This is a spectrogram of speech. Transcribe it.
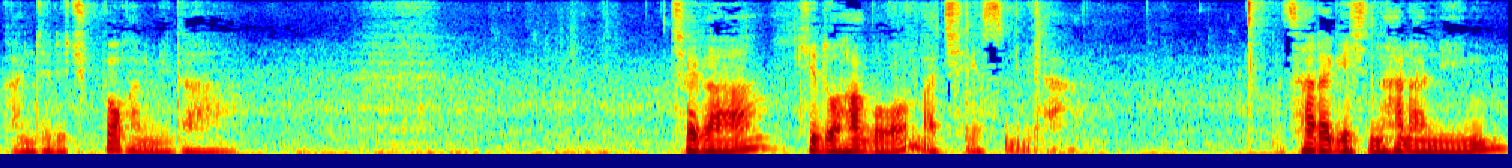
간절히 축복합니다. 제가 기도하고 마치겠습니다. 살아계신 하나님,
